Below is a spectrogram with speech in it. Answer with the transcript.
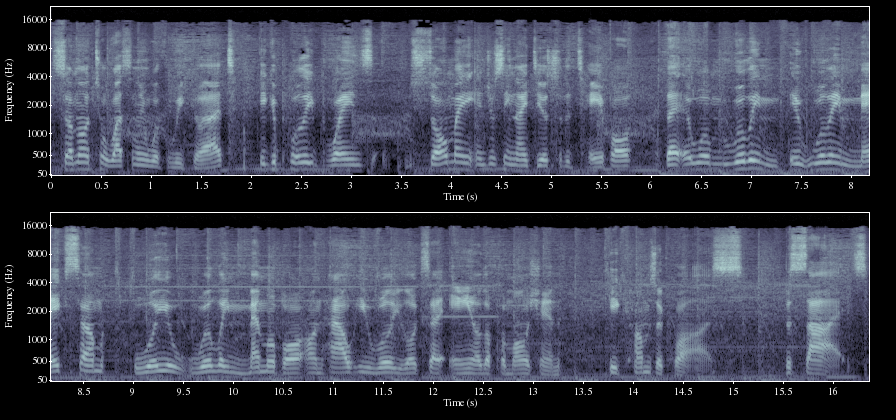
Similar to Wrestling With Wregret, he completely brings so many interesting ideas to the table that it will really it really makes him really really memorable on how he really looks at any other promotion he comes across. Besides,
